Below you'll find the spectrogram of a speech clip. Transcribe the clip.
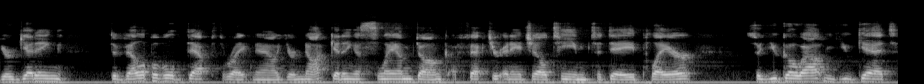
you're getting developable depth right now. You're not getting a slam dunk affect your NHL team today player. So you go out and you get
